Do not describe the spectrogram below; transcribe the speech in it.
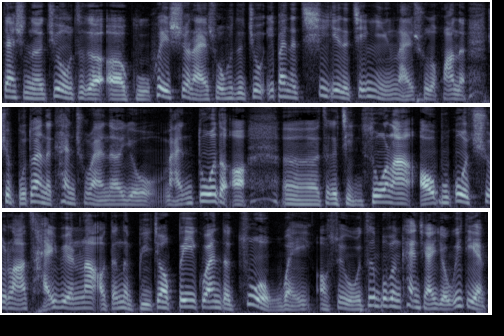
但是呢，就这个呃股汇市来说，或者就一般的企业的经营来说的话呢，却不断的看出来呢，有蛮多的啊，呃，这个。紧缩啦，熬不过去啦，裁员啦，哦等等比较悲观的作为哦，所以我这个部分看起来有一点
